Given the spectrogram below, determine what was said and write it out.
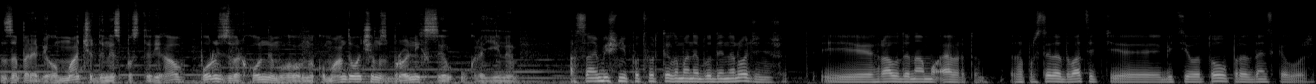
За перебігом матчу Денис спостерігав поруч з верховним головнокомандувачем Збройних сил України. А саме більше мені потвердило, у мене був день народження, що і грало Динамо Евертон. Запросили 20 е, бійців АТО в президентське ложе.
